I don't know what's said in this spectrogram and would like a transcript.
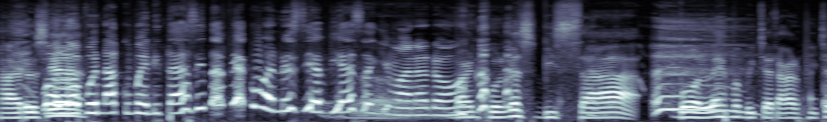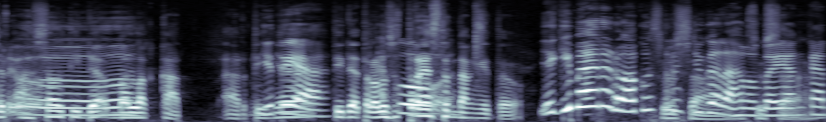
Harusnya Walaupun aku meditasi, tapi aku manusia biasa. Gimana dong? mindfulness bisa boleh membicarakan future asal tidak melekat. Artinya Gitu ya? tidak terlalu Aku- stres tentang itu. Ya gimana dong? Aku stres Susah, juga lah susah. membayangkan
